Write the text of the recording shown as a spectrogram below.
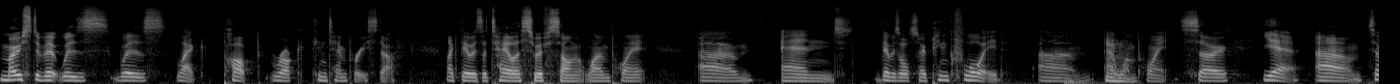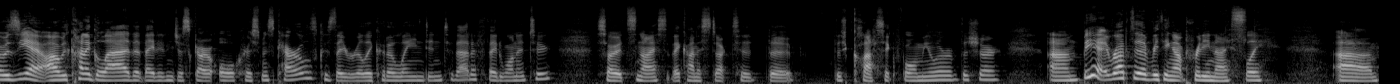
most of it was was like pop rock contemporary stuff. Like there was a Taylor Swift song at one point, um, and there was also Pink Floyd um, at one point. So yeah, um, so it was yeah. I was kind of glad that they didn't just go all Christmas carols because they really could have leaned into that if they'd wanted to. So it's nice that they kind of stuck to the the classic formula of the show. Um, but yeah, it wrapped everything up pretty nicely, um,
